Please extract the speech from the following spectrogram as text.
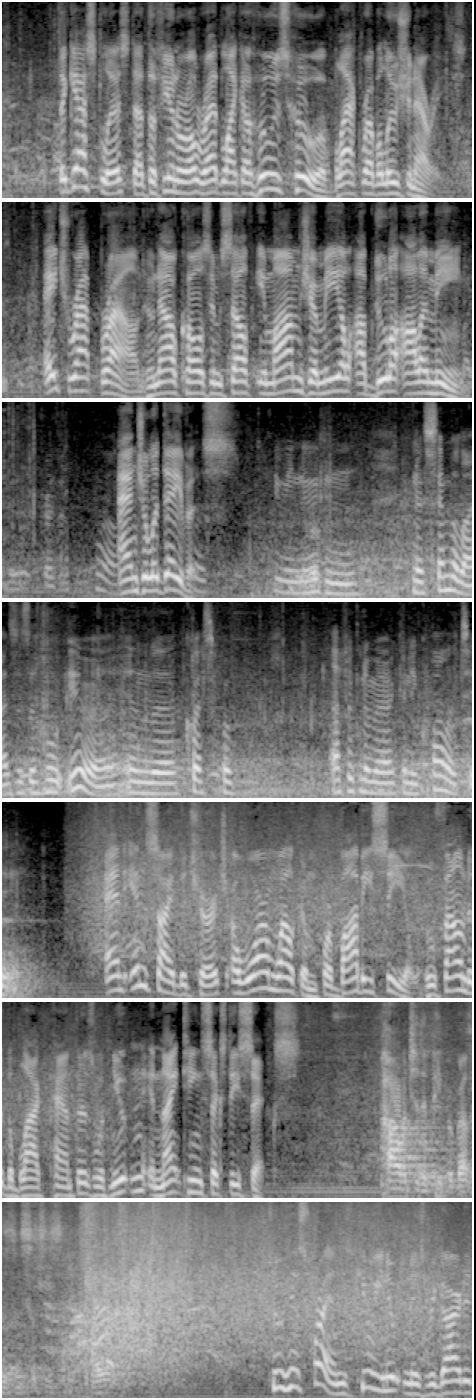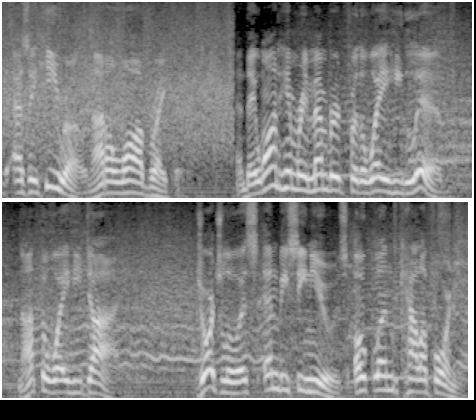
The guest list at the funeral read like a who's who of black revolutionaries. H. Rap Brown, who now calls himself Imam Jamil Abdullah Al-Amin. Angela Davis. Huey Newton you know, symbolizes a whole era in the quest for African American equality. And inside the church, a warm welcome for Bobby Seale, who founded the Black Panthers with Newton in 1966. Power to the people, brothers and sisters. To his friends, Huey Newton is regarded as a hero, not a lawbreaker. And they want him remembered for the way he lived, not the way he died. George Lewis, NBC News, Oakland, California.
